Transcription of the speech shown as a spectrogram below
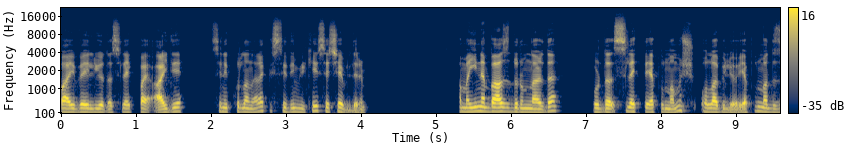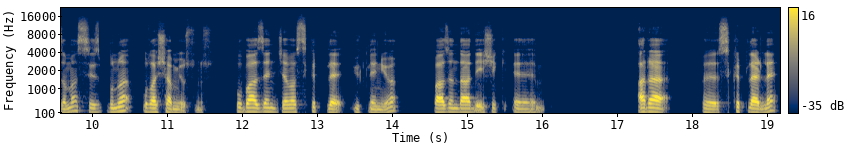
by value ya da select by id'sini kullanarak istediğim ülkeyi seçebilirim. Ama yine bazı durumlarda burada select'te yapılmamış olabiliyor. Yapılmadığı zaman siz buna ulaşamıyorsunuz. Bu bazen JavaScript ile yükleniyor. Bazen daha değişik e, ara e, scriptlerle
